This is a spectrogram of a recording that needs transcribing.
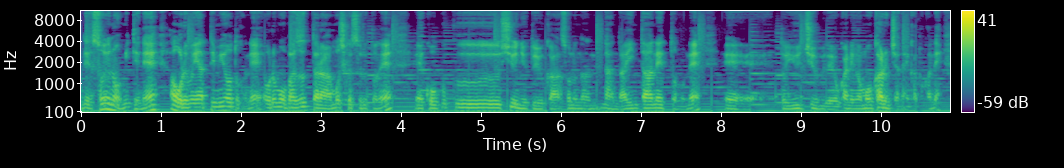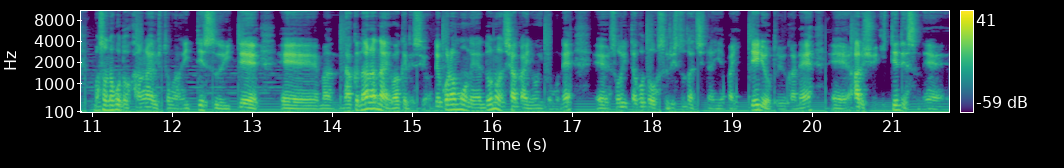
で、そういうのを見てね、あ、俺もやってみようとかね、俺もバズったらもしかするとね、え、広告収入というか、そのなんだ、インターネットのね、えー、と YouTube でお金が儲かるんじゃないかとかね、まあ、そんなことを考える人が一定数いて、えー、まあ、なくならないわけですよ。で、これはもうね、どの社会においてもね、えー、そういったことをする人たちにやっぱり一定量というかね、え、ある種いてですね、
